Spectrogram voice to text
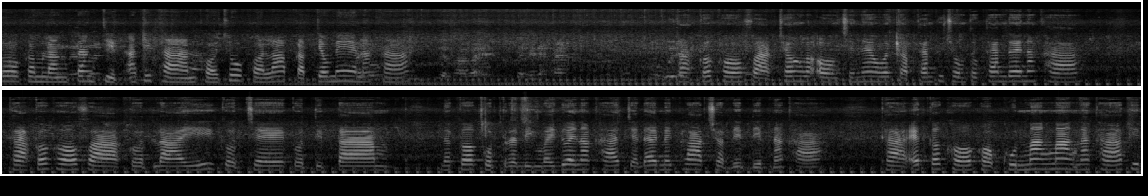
ก็กำลังตั้งจิตอธิษฐานขอโชคขอลาบกับเจ้าแม่นะคะค่ะก็ขอฝากช่องละอองชาแนลไว้กับท่านผู้ชมทุกท่านด้วยนะคะ ค่ะก็ขอฝากกดไลค์กดแชร์ กดติดตาม แล้วก็กดกระดิ่งไว้ด้วยนะคะ จะได้ไม่พลาดช็อตเด็ดๆนะคะ ค่ะแอดก็ขอขอบคุณมากๆนะคะ ที่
